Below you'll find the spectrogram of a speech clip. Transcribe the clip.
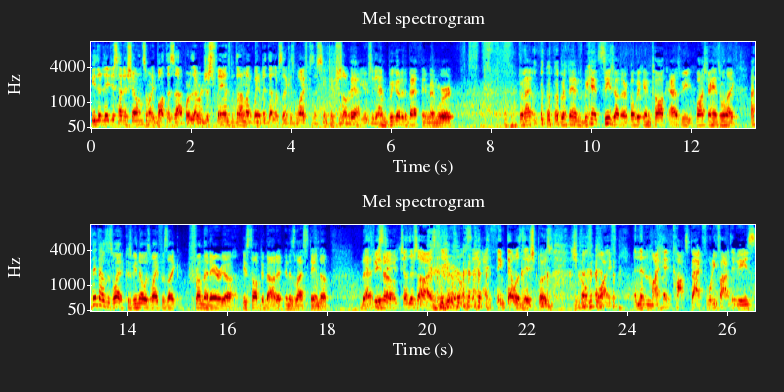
Either they just had a show and somebody bought this up, or they were just fans. But then I'm like, wait a minute, that looks like his wife because I've seen pictures on her Yeah. years ago. And we go to the bathroom and we're we're not within. We can't see each other, but we can talk as we wash our hands. And we're like, I think that was his wife because we know his wife was like from that area. He's talked about it in his last stand up. That As we you stare know, at each other's eyes in the urinal, saying, "I think that was Dave Chappelle's, Chappelle's wife," and then my head cocks back forty-five degrees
